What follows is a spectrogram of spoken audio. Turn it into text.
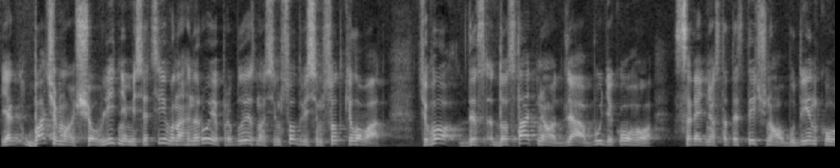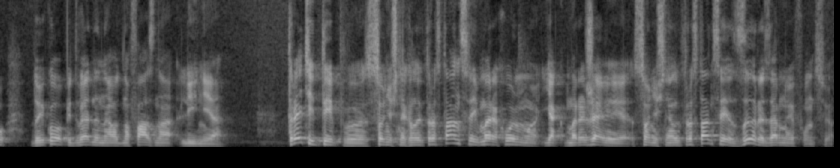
Як бачимо, що в літні місяці вона генерує приблизно 700-800 кВт. Цього достатньо для будь-якого середньостатистичного будинку, до якого підведена однофазна лінія. Третій тип е, сонячних електростанцій ми рахуємо як мережеві сонячні електростанції з резервною функцією.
